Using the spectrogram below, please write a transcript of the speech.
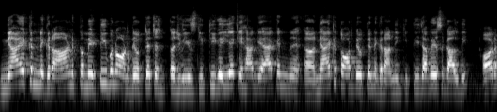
ਨਿਆਇਕ ਨਿਗਰਾਨ ਕਮੇਟੀ ਬਣਾਉਣ ਦੇ ਉੱਤੇ ਤ- ਤਜਵੀਜ਼ ਕੀਤੀ ਗਈ ਹੈ। ਕਿਹਾ ਗਿਆ ਹੈ ਕਿ ਨਿਆਇਕ ਤੌਰ ਦੇ ਉੱਤੇ ਨਿਗਰਾਨੀ ਕੀਤੀ ਜਾਵੇ ਇਸ ਗੱਲ ਦੀ ਔਰ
